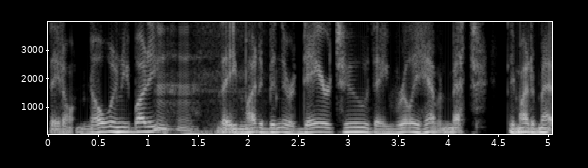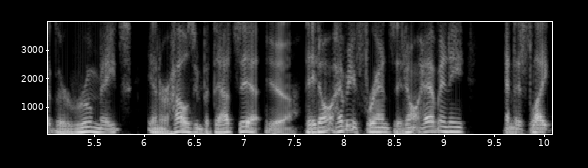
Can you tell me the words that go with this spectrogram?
They don't know anybody. Mhm. They might have been there a day or two. They really haven't met. They might have met their roommates in our housing, but that's it. Yeah. They don't have any friends. They don't have any, and it's like,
